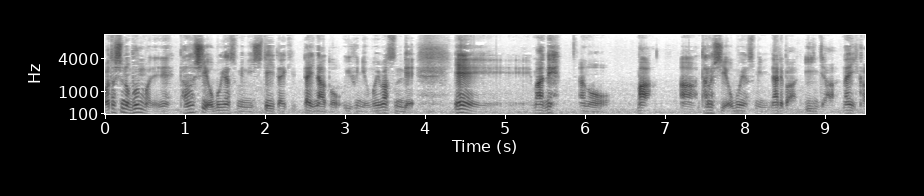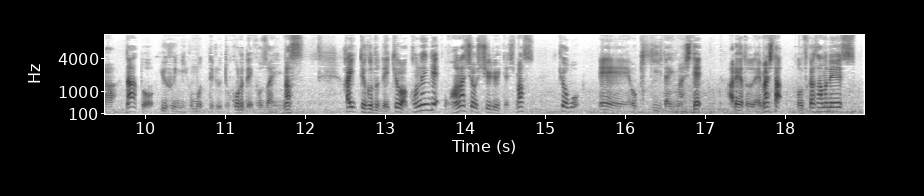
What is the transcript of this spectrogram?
私の分までね、楽しいお盆休みにしていただきたいなというふうに思いますんで、えー、まあね、あの、まあ、あ楽しいお盆休みになればいいんじゃないかなというふうに思っているところでございます。はい、ということで今日はこの辺でお話を終了いたします。今日も、えー、お聞きいただきましてありがとうございました。お疲れ様です。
